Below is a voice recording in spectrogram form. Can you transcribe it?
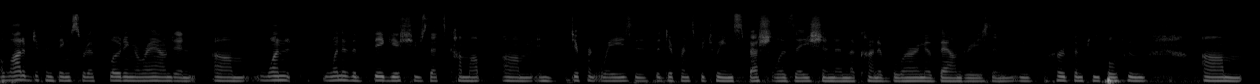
a lot of different things sort of floating around, and um, one one of the big issues that's come up um, in different ways is the difference between specialization and the kind of blurring of boundaries. And we've heard from people who um,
